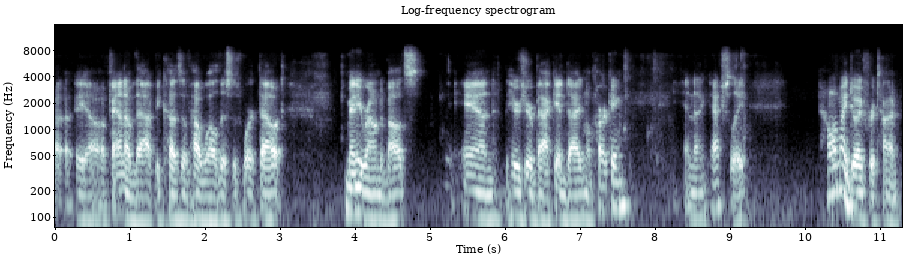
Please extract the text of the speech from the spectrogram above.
a, a, a fan of that because of how well this has worked out. Mini roundabouts, and here's your back end diagonal parking. And I actually, how am I doing for time?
